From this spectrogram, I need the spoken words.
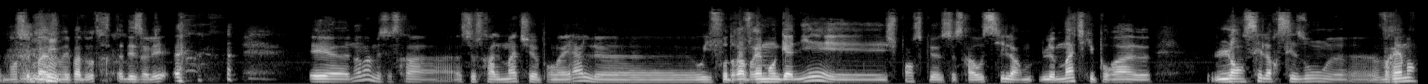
Bon, c'est pas, j'en ai pas d'autre. Désolé. Et euh, non, non, mais ce sera, ce sera le match pour le Real euh, où il faudra vraiment gagner et je pense que ce sera aussi le match qui pourra euh, lancer leur saison euh, vraiment,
